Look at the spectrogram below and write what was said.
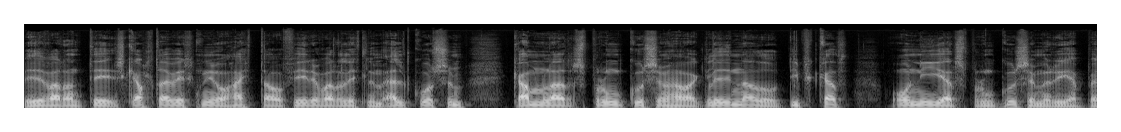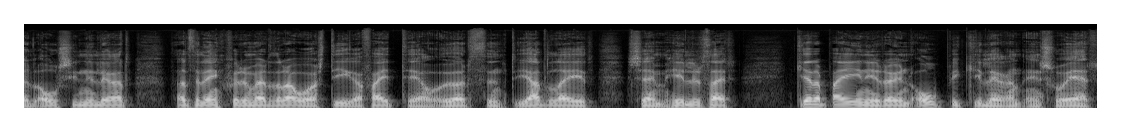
Viðvarandi skjáltavirkni og hætta á fyrirvara litlum eldgósum, gamlar sprungur sem hafa gliðnað og dýpkað og nýjar sprungur sem eru jafnvel ósýnilegar þar til einhverjum verður á að stíga fæti á örþund jarlægið sem hilur þær, gera bæin í raun óbyggilegan eins og er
